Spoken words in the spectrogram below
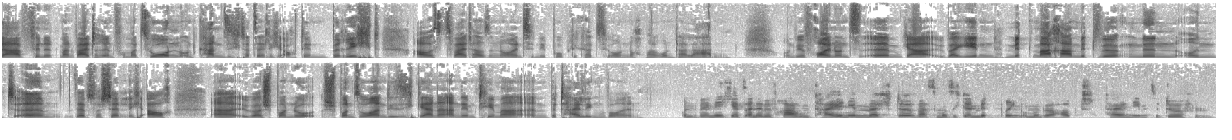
da findet man weitere Informationen und kann sich tatsächlich auch den Bericht aus 2019, die Publikation, nochmal runterladen. Und wir freuen uns ähm, ja über jeden Mitmacher, Mitwirkenden und ähm, selbstverständlich auch äh, über Sponsoren, die sich gerne an dem Thema ähm, beteiligen wollen. Und wenn ich jetzt an der Befragung teilnehmen möchte, was muss ich denn mitbringen, um überhaupt teilnehmen zu dürfen?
